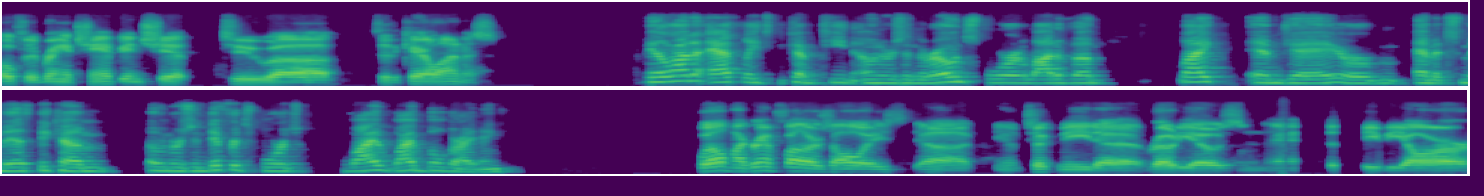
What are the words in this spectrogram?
hopefully bring a championship to uh, to the Carolinas. I mean, a lot of athletes become team owners in their own sport. A lot of them, like MJ or Emmitt Smith, become owners in different sports. Why why bull riding? Well, my grandfather's always, uh, you know, took me to rodeos and, and the PBR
